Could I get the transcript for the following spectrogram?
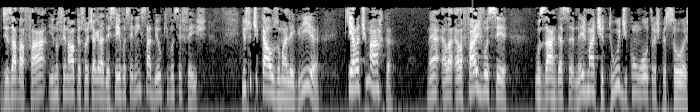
desabafar e no final a pessoa te agradecer e você nem saber o que você fez. Isso te causa uma alegria que ela te marca. Né? Ela, ela faz você usar dessa mesma atitude com outras pessoas.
